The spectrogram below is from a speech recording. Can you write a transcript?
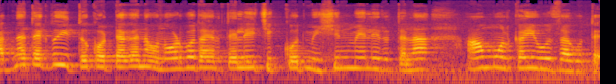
ಅದನ್ನ ತೆಗೆದು ಇತ್ತು ಕೊಟ್ಟಾಗ ನಾವು ನೋಡ್ಬೋದಾಗಿರುತ್ತೆ ಇಲ್ಲಿ ಚಿಕ್ಕದು ಮಿಷಿನ್ ಮೇಲೆ ಇರುತ್ತಲ್ಲ, ಆ ಮೂಲಕ ಯೂಸ್ ಆಗುತ್ತೆ.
